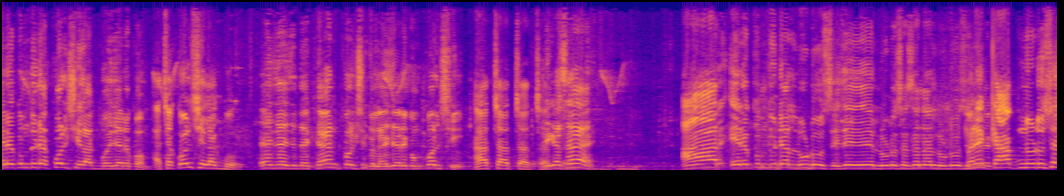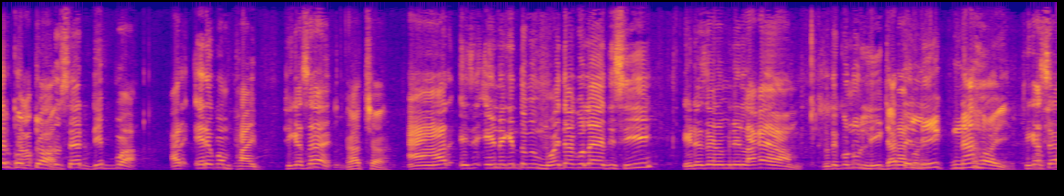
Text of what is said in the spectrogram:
এরকম দুইটা কলসি লাগবে এই যে এরকম। আচ্ছা কলসি লাগবো? এই যে দেখেন কলসি গুলো এই যে এরকম কলসি। আচ্ছা আচ্ছা আচ্ছা ঠিক আছে? আর এরকম দুইটা লুডুস এই যে লুডুস আছে না লুডুস মানে কাপ নুডলসের কোটটা ডিব্বা আর এরকম ফাইভ ঠিক আছে? আচ্ছা। আর এই যে এনে কিন্তু আমি ময়দা গোলায় দিছি এটা যেন আমি লাগায়াম যাতে কোনো লিক যাতে লিক না হয়। ঠিক আছে?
